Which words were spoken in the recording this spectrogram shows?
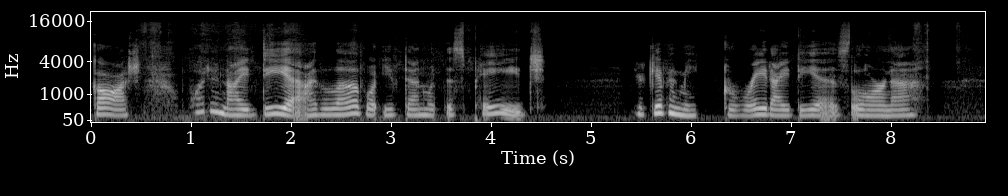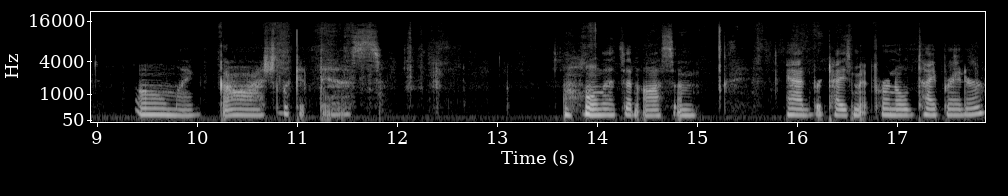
gosh. What an idea. I love what you've done with this page. You're giving me great ideas, Lorna. Oh my gosh, look at this. Oh, that's an awesome advertisement for an old typewriter.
